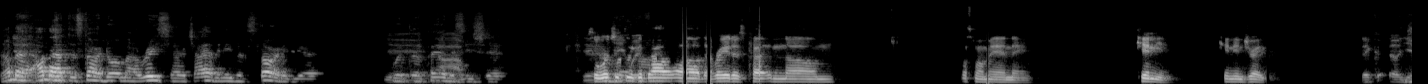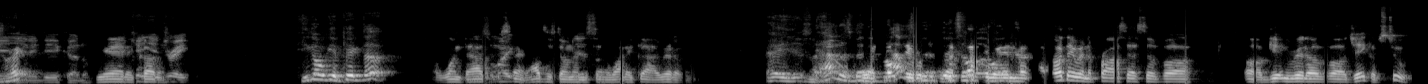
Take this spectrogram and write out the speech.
I'm Yeah. at, I'm gonna have to start doing my research. I haven't even started yet with the fantasy nah, fantasy shit. So what you think about uh, the Raiders cutting? Um, what's my man name? Kenyan, Kenyan Drake. They, cu- oh, yeah, Drake? yeah, they did cut him. Yeah, they Kenyan cut him. Drake. He gonna get picked up. One thousand percent. I just don't understand why they got rid of him. Hey, Dallas I better, thought, they Dallas were, better I pick some thought they were in the, I thought they were in the process of uh, uh, getting rid of uh, Jacobs too.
